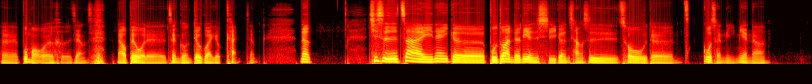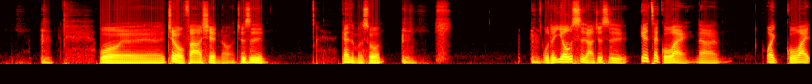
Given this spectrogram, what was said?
呃不谋而合这样子，然后被我的正宫丢过来给我看这样。那其实，在那个不断的练习跟尝试错误的过程里面呢，我就有发现哦，就是该怎么说，我的优势啊，就是因为在国外那。外国外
